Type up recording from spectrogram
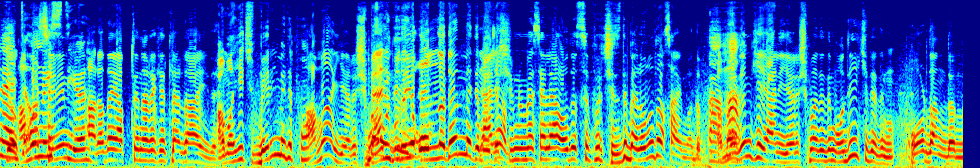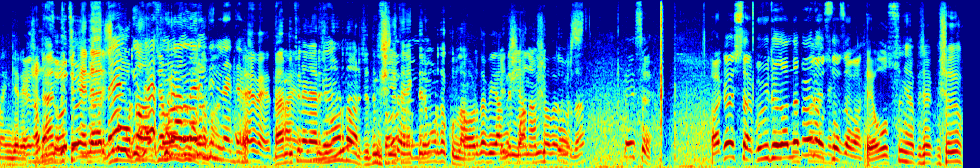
evet, yok. Ama onu senin istiyor. arada yaptığın hareketler daha iyiydi. Ama hiç verilmedi puan. Ama yarışma ben o burayı değildi. onla dönmedim yani hocam. şimdi mesela o da sıfır çizdi ben onu da saymadım. Ama dedim ki yani yarışma dedim o değil ki dedim oradan dönmen gerekiyor. Ben sonra bütün dönme. enerjimi Ben orada güzel harcamadım. kuralları dinledim. Evet. Ben bütün aynen. enerjimi orada harcadım. Bütün yeteneklerimi orada kullandım. Orada bir yanlış Benim yapmış olabilirsin. orada. Neyse. Arkadaşlar bu videodan da böyle olsun o zaman. E olsun yapacak bir şey yok.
